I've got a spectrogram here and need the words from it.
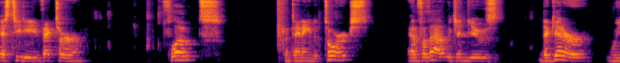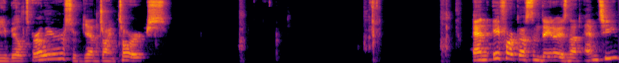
std vector float containing the torques. And for that, we can use the getter we built earlier, so get joint torques. And if our custom data is not empty,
